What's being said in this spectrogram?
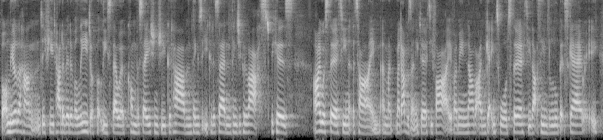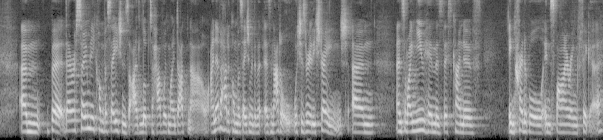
But on the other hand, if you'd had a bit of a lead up, at least there were conversations you could have and things that you could have said and things you could have asked because I was 13 at the time, and my, my dad was only 35. I mean, now that I'm getting towards 30, that seems a little bit scary. Um, but there are so many conversations that I'd love to have with my dad now. I never had a conversation with him as an adult, which is really strange. Um, and so I knew him as this kind of incredible, inspiring figure.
